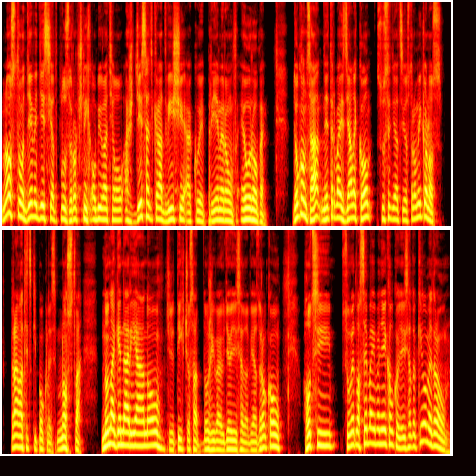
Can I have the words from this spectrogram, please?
množstvo 90 plus ročných obyvateľov až 10 krát vyššie ako je priemerom v Európe. Dokonca netreba ísť ďaleko susediaci ostrov Mykonos. Dramatický pokles množstva nonagenariánov, čiže tých, čo sa dožívajú 90 a viac rokov, hoci sú vedľa seba iba niekoľko desiatok kilometrov.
